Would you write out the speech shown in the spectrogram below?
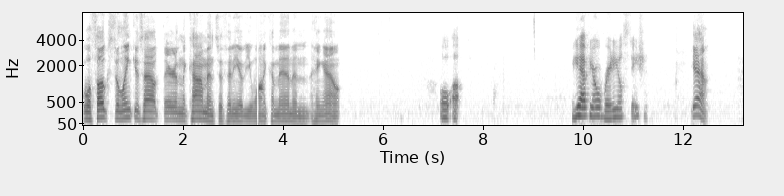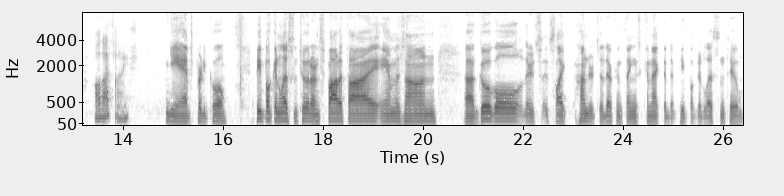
well, folks, the link is out there in the comments if any of you want to come in and hang out. oh, uh, you have your own radio station. Yeah. Oh, that's nice. Yeah, it's pretty cool. People can listen to it on Spotify, Amazon, uh, Google. There's it's like hundreds of different things connected that people could listen to.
